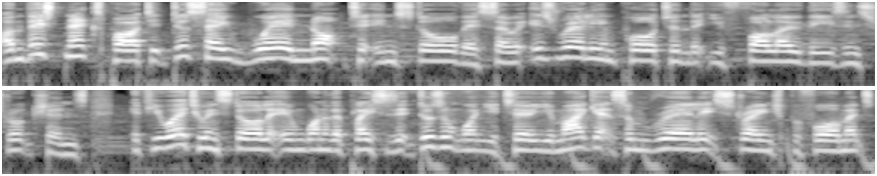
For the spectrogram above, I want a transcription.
On this next part, it does say where not to install this, so it is really important that you follow these instructions. If you were to install it in one of the places it doesn't want you to, you might get some really strange performance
